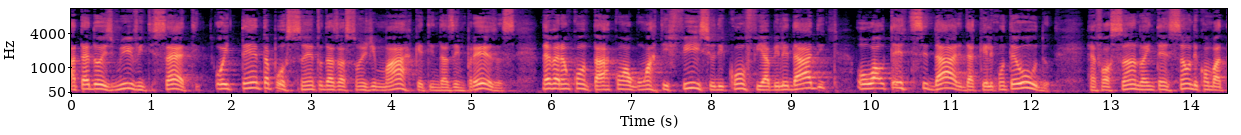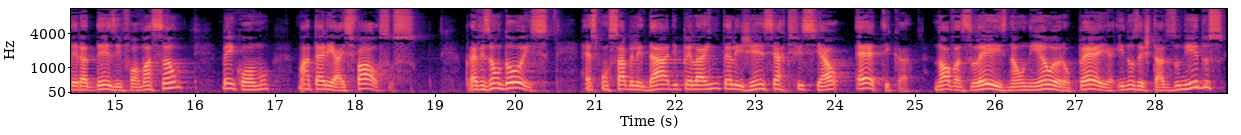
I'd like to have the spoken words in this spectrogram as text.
até 2027, 80% das ações de marketing das empresas deverão contar com algum artifício de confiabilidade ou autenticidade daquele conteúdo, reforçando a intenção de combater a desinformação, bem como materiais falsos. Previsão 2. Responsabilidade pela inteligência artificial ética. Novas leis na União Europeia e nos Estados Unidos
